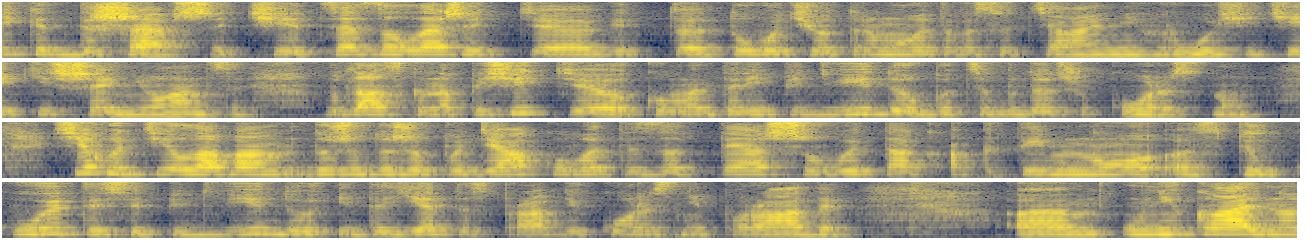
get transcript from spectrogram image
Ticket дешевше? Чи це залежить е, від того, чи отримуєте ви соціальні гроші, чи якісь ще нюанси? Будь ласка, напишіть е, коментарі під відео, бо це буде дуже корисно. Ще хотіла вам дуже дуже подякувати за те, що ви так активно е, спілкуєтеся під відео і даєте справді корисні поради. Ем, унікально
